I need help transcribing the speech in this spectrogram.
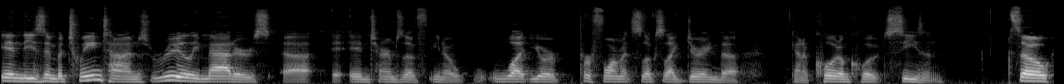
in these in between times really matters uh, in terms of you know what your performance looks like during the kind of quote unquote season. So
